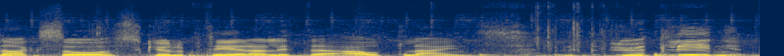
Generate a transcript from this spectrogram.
Dags att skulptera lite outlines. Lite utlinjer.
